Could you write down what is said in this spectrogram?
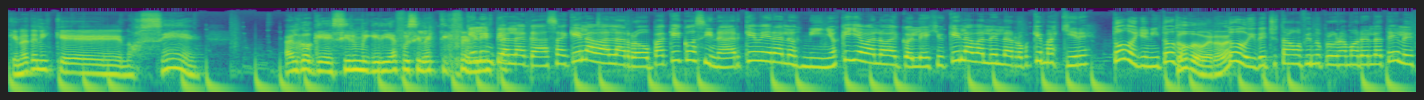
Que no tenéis que, no sé, ¿Algo que decir, mi querida Fusilectic Que feminista? limpiar la casa, que lavar la ropa, que cocinar, que ver a los niños, que llevarlos al colegio, que lavarles la ropa. ¿Qué más quieres? Todo, Johnny, todo. Todo, ¿verdad? Todo. Y de hecho estábamos viendo un programa ahora en la tele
